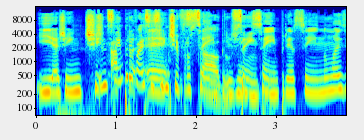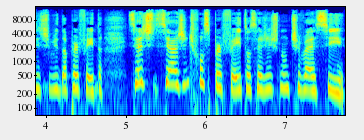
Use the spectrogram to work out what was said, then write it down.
E a gente. A gente sempre vai se é, sentir frustrado, Sempre, gente, sempre. sempre. Assim, não existe vida perfeita. Se a, se a gente fosse perfeito, ou se a gente não tivesse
